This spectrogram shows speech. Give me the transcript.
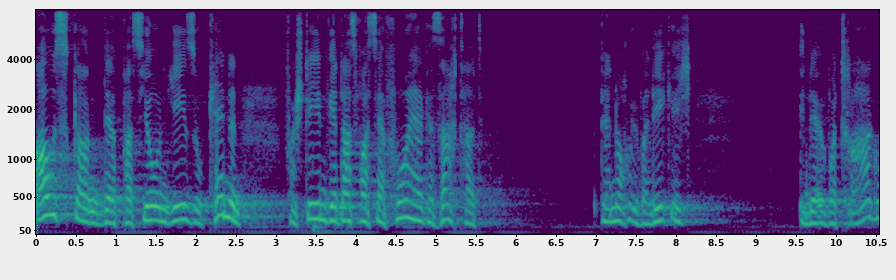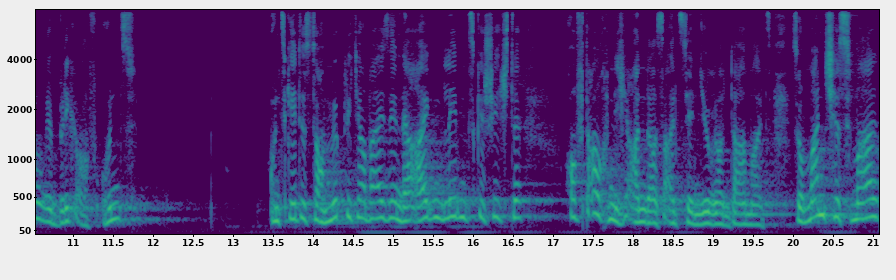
Ausgang der Passion Jesu kennen, verstehen wir das, was er vorher gesagt hat. Dennoch überlege ich in der Übertragung im Blick auf uns, uns geht es doch möglicherweise in der eigenen Lebensgeschichte oft auch nicht anders als den Jüngern damals. So manches Mal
